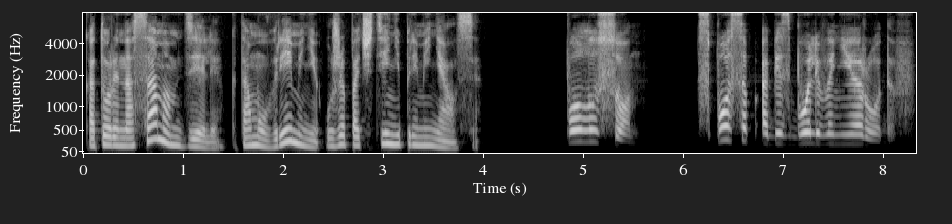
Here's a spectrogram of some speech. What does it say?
который на самом деле к тому времени уже почти не применялся. Полусон. Способ обезболивания родов.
